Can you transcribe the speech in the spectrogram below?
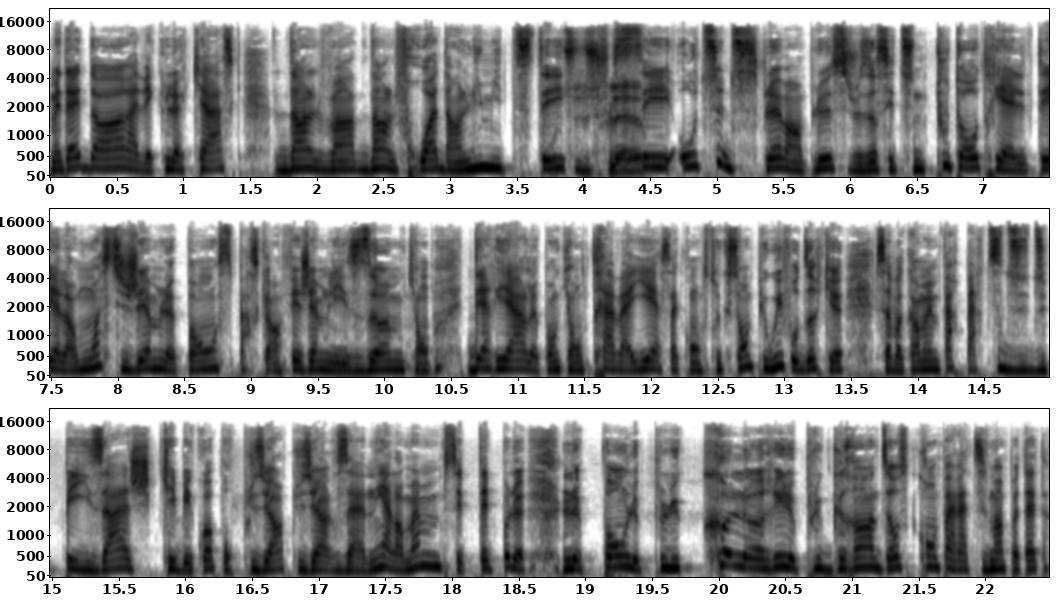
mais d'être dehors avec le casque, dans le vent, dans le froid, dans l'humidité. Au-dessus du fleuve. C'est au-dessus du fleuve en plus. Je veux dire, c'est une toute autre réalité. Alors moi, si j'aime le pont, c'est parce qu'en fait, j'aime les hommes qui ont derrière le pont, qui ont travaillé à sa construction. Puis oui, il faut dire que ça va quand même faire partie du, du paysage québécois pour plusieurs, plusieurs années. Alors même, c'est peut-être pas le, le pont le plus coloré, le plus grandiose comparativement peut-être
